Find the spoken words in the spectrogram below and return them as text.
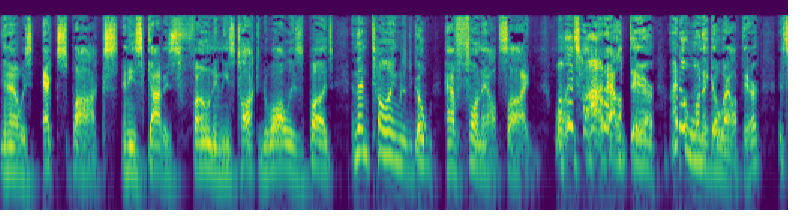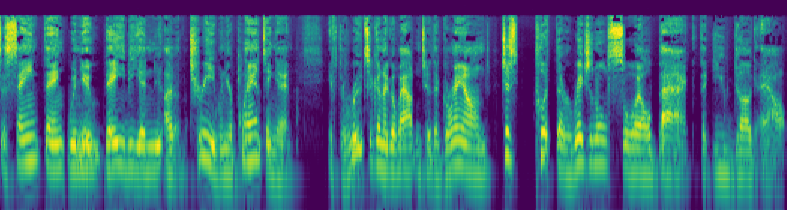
you know, his Xbox and he's got his phone and he's talking to all his buds and then telling him to go have fun outside. Well, it's hot out there. I don't want to go out there. It's the same thing when you baby a, a tree, when you're planting it if the roots are going to go out into the ground, just put the original soil back that you dug out.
